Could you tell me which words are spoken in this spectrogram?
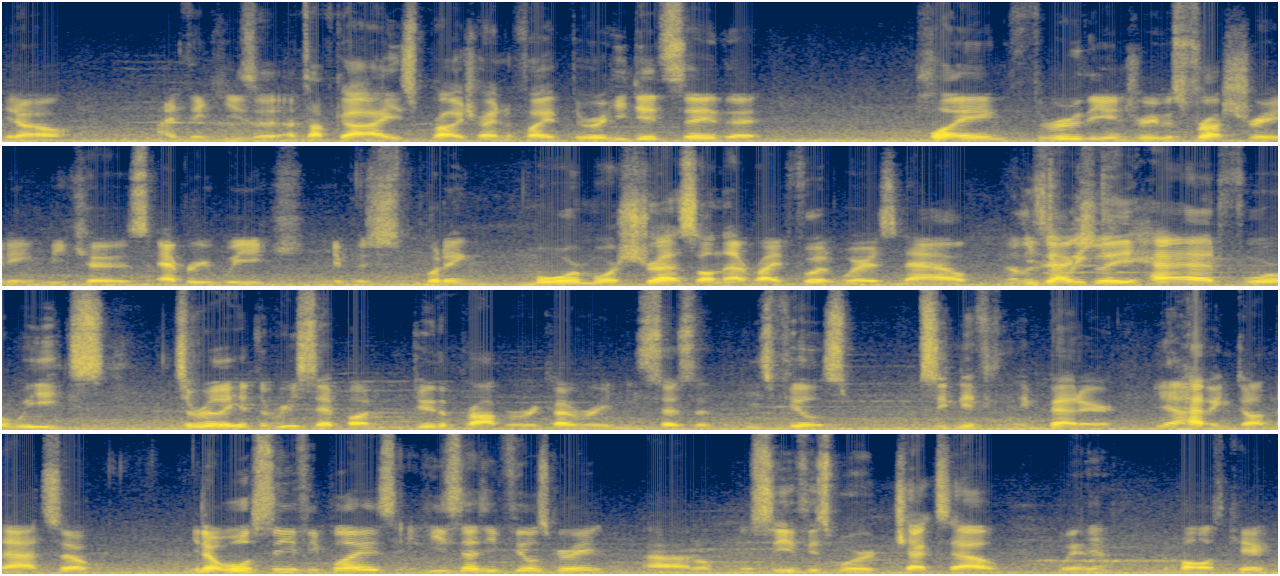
You know, I think he's a, a tough guy. He's probably trying to fight through it. He did say that playing through the injury was frustrating because every week it was putting more and more stress on that right foot. Whereas now Another he's tweak. actually had four weeks to really hit the reset button and do the proper recovery. And he says that he feels significantly better Yeah. having done that. So, you know, we'll see if he plays. He says he feels great. Uh, we'll- we'll see if his word checks out when Yeah. the ball is kicked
